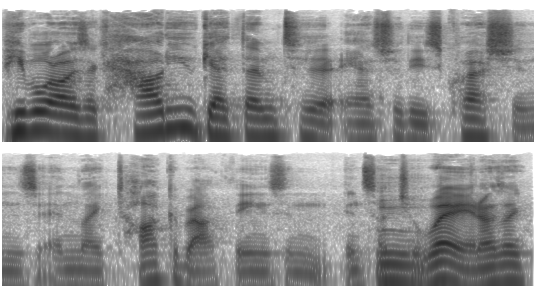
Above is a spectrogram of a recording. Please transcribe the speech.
people were always like, "How do you get them to answer these questions and like talk about things in in such a mm. way?" And I was like,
